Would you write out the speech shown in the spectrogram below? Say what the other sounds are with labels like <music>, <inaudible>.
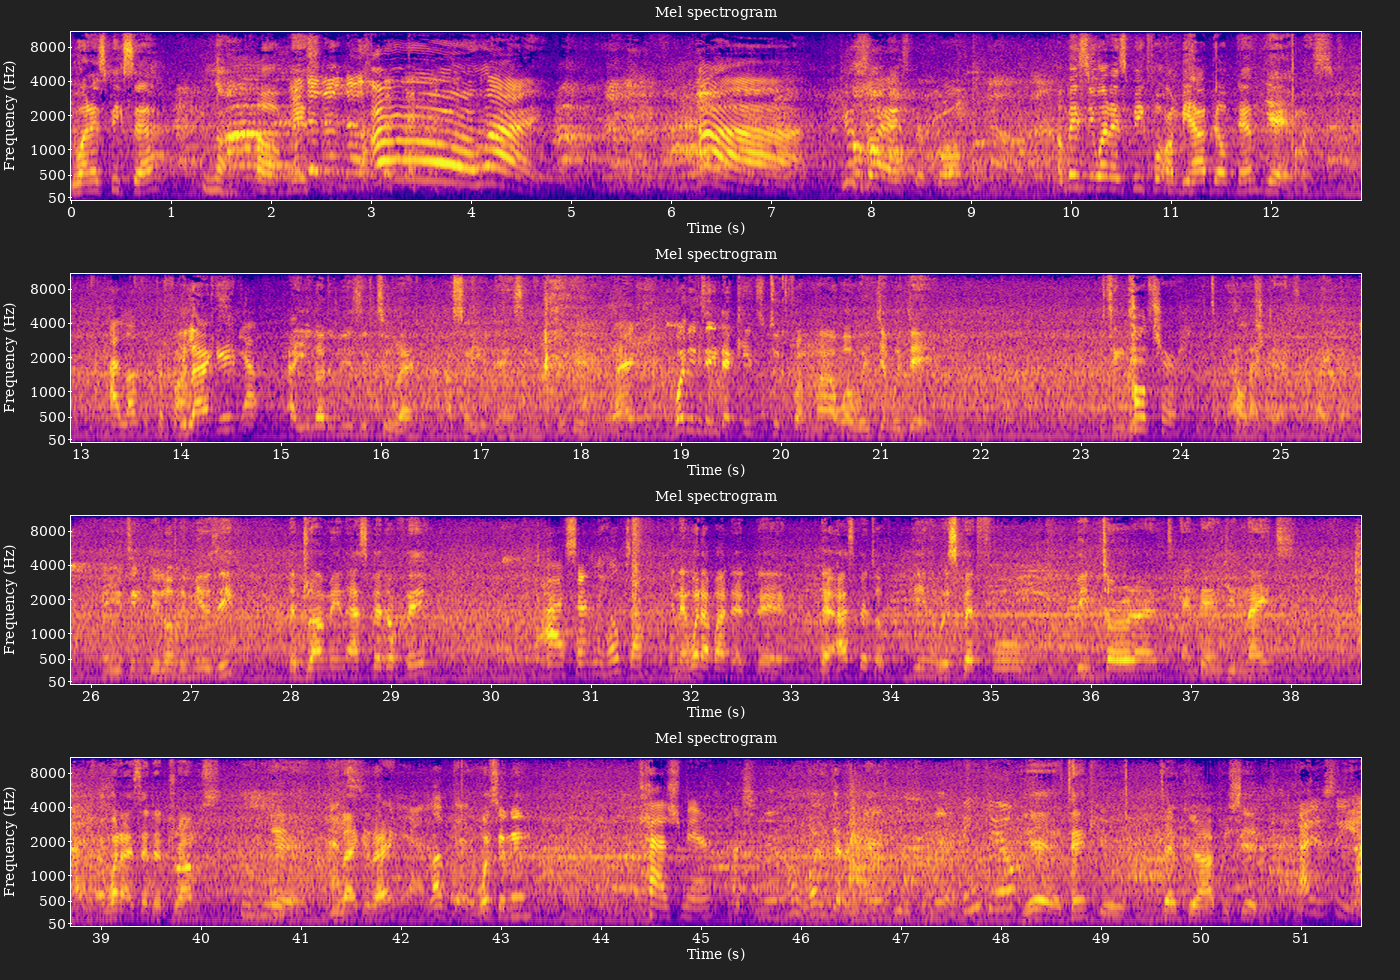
You want to speak, sir? No. Oh, miss. No, no, no. Oh, why? Ah, you saw <laughs> us perform. Oh, miss, you want to speak for on behalf of them? Yeah. Come. I love the performance. You like it? Yep. Ah, you love the music too, right? I saw you dancing in the beginning, right? What do you think the kids took from uh, what we, did- we did? You think they- Culture. It's a I culture. like that. I like that. And you think they love the music, the drumming aspect of it? I certainly hope so. And then what about the, the, the aspect of being respectful, being tolerant, and then unite? Uh, When I said the drums, yeah, you like it, right? Yeah, I loved Okay, it. What's your name? Cashmere. Ashman. Oh, wow, you got a nice, beautiful name. Thank you. Yeah, thank you. Thank you. I appreciate it. I didn't see it.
